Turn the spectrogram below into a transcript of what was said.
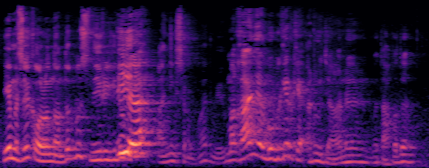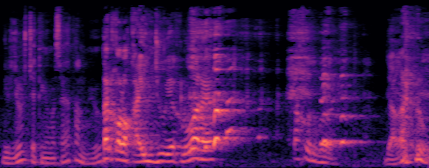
Iya maksudnya kalau nonton tuh sendiri gitu. Iya. Anjing serem banget, Bim. Makanya gue pikir kayak, aduh jangan deh, gue takut deh. Dia jujur chatting sama setan, Bim. Ntar kalau kaiju ya keluar ya, takut gue. Jangan dong.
